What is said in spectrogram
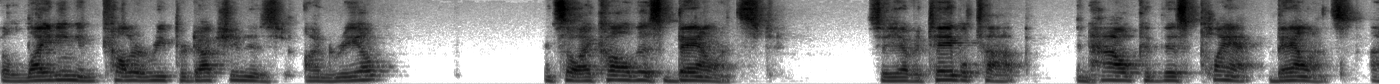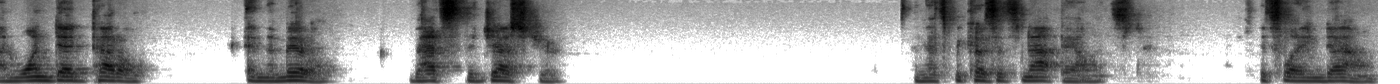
The lighting and color reproduction is unreal. And so I call this balanced. So you have a tabletop and how could this plant balance on one dead petal in the middle? That's the gesture. And that's because it's not balanced. It's laying down.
